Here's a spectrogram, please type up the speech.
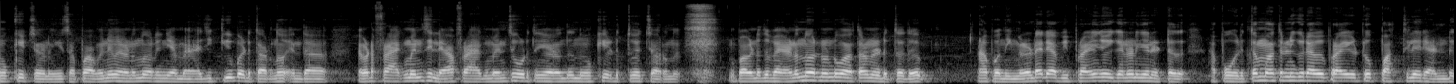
നോക്കി വെച്ചതാണ് ഗൈസ് അപ്പോൾ അവന് വേണമെന്ന് പറഞ്ഞ് ഞാൻ മാജിക് ക്യൂബ് എടുത്തായിരുന്നു എന്താ നമ്മുടെ ഫ്രാഗ്മെൻസ് ഇല്ല? ആ ഫ്രാഗ്മെൻസ് കൊടുത്ത് ഞാനത് നോക്കി എടുത്തു വെച്ചായിരുന്നു അപ്പോൾ അവനത് വേണമെന്ന് പറഞ്ഞുകൊണ്ട് മാത്രമാണ് എടുത്തത്. അപ്പോൾ നിങ്ങളുടെ ഒരു അഭിപ്രായം ചോദിക്കാനാണ് ഞാൻ ഇട്ടത്. അപ്പോൾ ഒരുത്തൻ മാത്രം എനിക്ക് ഒരു അഭിപ്രായം ഇട്ടു പത്തിൽ രണ്ട്.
